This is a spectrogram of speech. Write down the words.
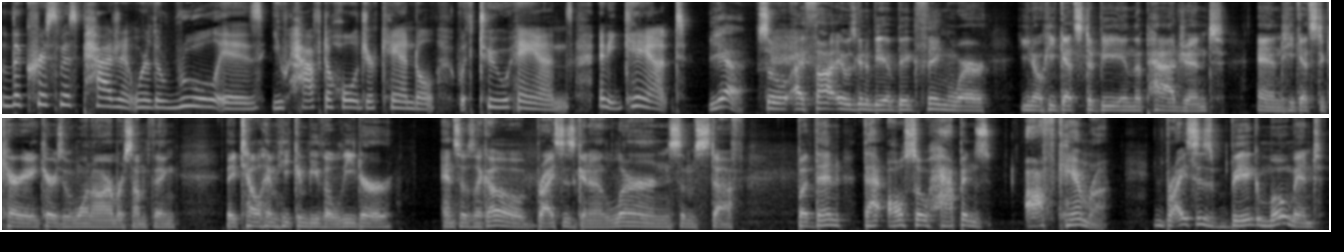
The Christmas pageant where the rule is you have to hold your candle with two hands, and he can't. Yeah. So I thought it was going to be a big thing where, you know, he gets to be in the pageant and he gets to carry it. He carries with one arm or something. They tell him he can be the leader. And so it's like, oh, Bryce is going to learn some stuff. But then that also happens off camera. Bryce's big moment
